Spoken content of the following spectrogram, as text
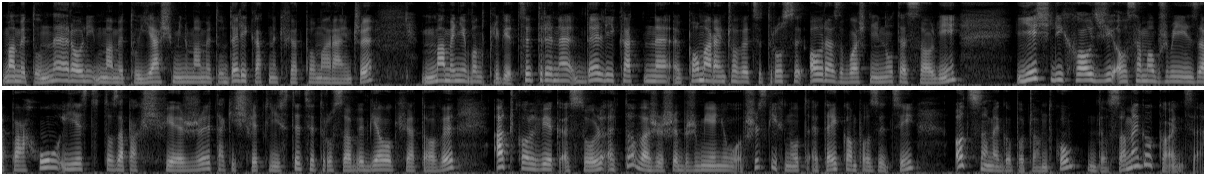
Mamy tu neroli, mamy tu jaśmin, mamy tu delikatny kwiat pomarańczy, mamy niewątpliwie cytrynę, delikatne pomarańczowe cytrusy oraz właśnie nutę soli. Jeśli chodzi o samo brzmienie zapachu, jest to zapach świeży, taki świetlisty, cytrusowy, białokwiatowy, aczkolwiek sól towarzyszy brzmieniu wszystkich nut tej kompozycji od samego początku do samego końca.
